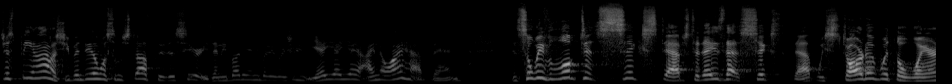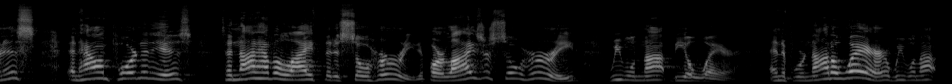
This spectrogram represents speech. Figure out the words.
just be honest, you've been dealing with some stuff through this series. Anybody? Anybody raise your hand? Yeah, yeah, yeah. I know I have been. And so we've looked at six steps. Today's that sixth step. We started with awareness and how important it is to not have a life that is so hurried. If our lives are so hurried, we will not be aware. And if we're not aware, we will not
